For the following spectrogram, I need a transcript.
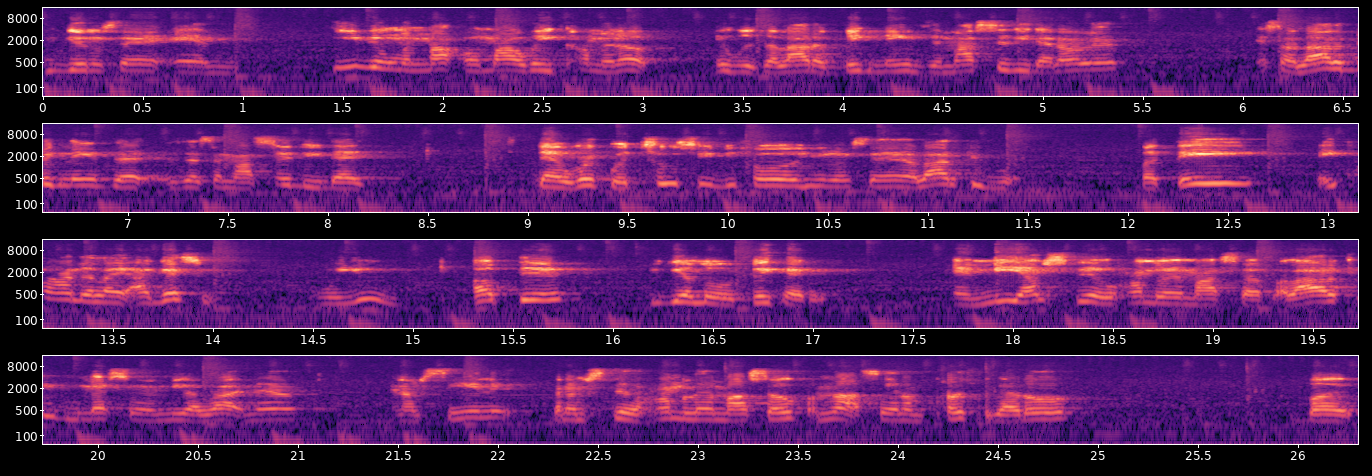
You get what I'm saying? And even when my on my way coming up, it was a lot of big names in my city that I'm in. It's a lot of big names that that's in my city that that worked with Tusi before. You know what I'm saying? A lot of people, but they they kind of like I guess when you up there, you get a little big headed. And me, I'm still humbling myself. A lot of people messing with me a lot now, and I'm seeing it, but I'm still humbling myself. I'm not saying I'm perfect at all, but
